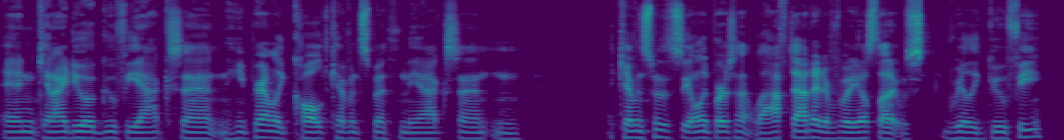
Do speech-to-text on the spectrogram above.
and can I do a goofy accent?" And he apparently called Kevin Smith in the accent, and Kevin Smith is the only person that laughed at it. Everybody else thought it was really goofy,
